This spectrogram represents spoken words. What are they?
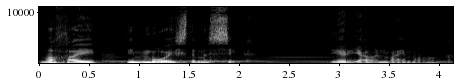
Mag hy die mooiste musiek deur jou en my maak.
